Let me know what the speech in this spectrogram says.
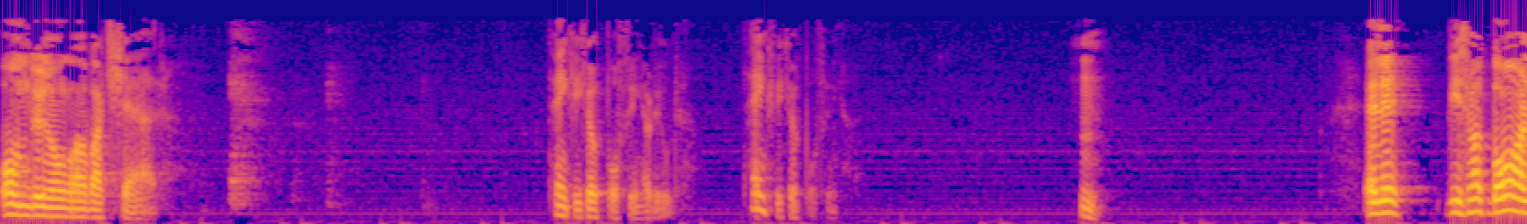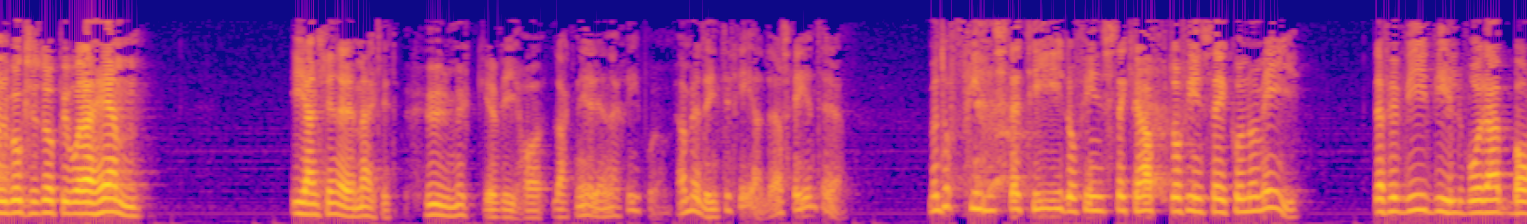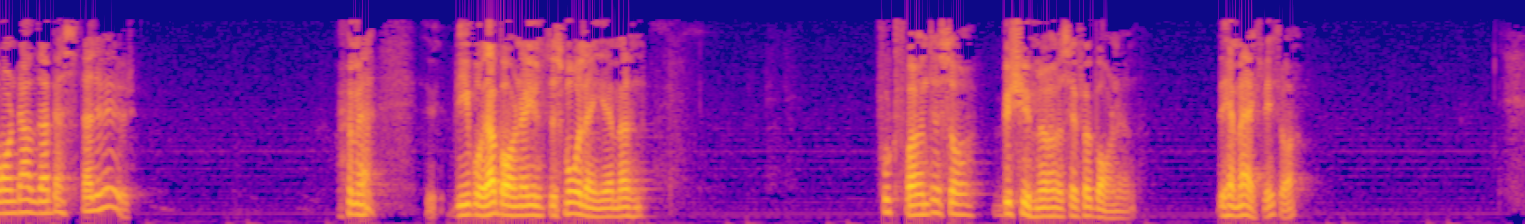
om du någon gång har varit kär. Tänk vilka uppoffringar du gjorde. Tänk vilka uppoffringar. Mm. eller vi som har haft barn vuxit upp i våra hem. Egentligen är det märkligt hur mycket vi har lagt ner energi på dem. Ja men det är inte fel. Jag säger inte det. Men då finns det tid, då finns det kraft, då finns det ekonomi. Därför vi vill våra barn det allra bästa, eller hur? Men vi våra barn är ju inte små längre men fortfarande så bekymrar man sig för barnen. Det är märkligt va?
